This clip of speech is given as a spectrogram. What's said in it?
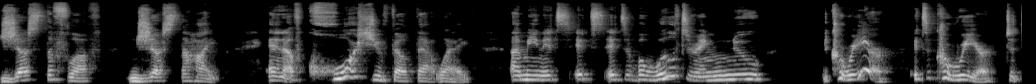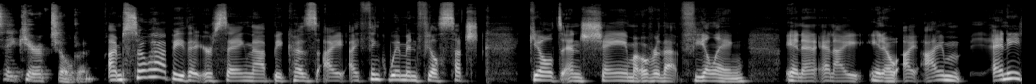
just the fluff, just the hype. And of course you felt that way. I mean, it's, it's, it's a bewildering new career it's a career to take care of children. I'm so happy that you're saying that because I, I think women feel such guilt and shame over that feeling. And and I you know I I'm any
